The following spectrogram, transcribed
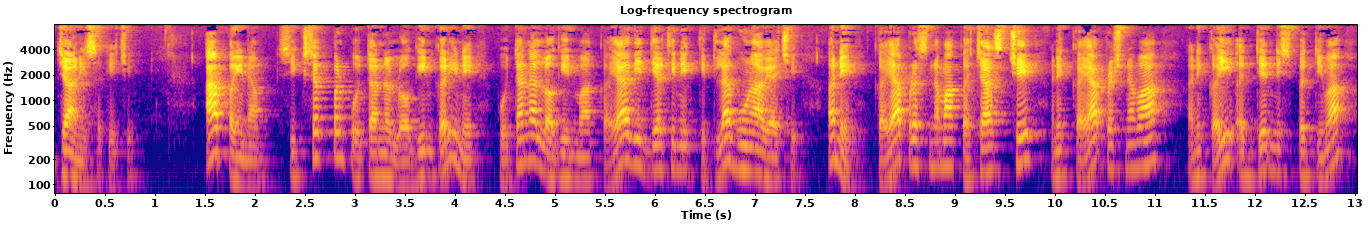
જાણી શકે છે. આ પરિણામ શિક્ષક પણ પોતાના લોગિન કરીને પોતાના લોગિનમાં કયા વિદ્યાર્થીને કેટલા ગુણ આવ્યા છે અને કયા પ્રશ્નમાં કચાશ છે અને કયા પ્રશ્નમાં અને કઈ અધ્યયન નિષ્પત્તિમાં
